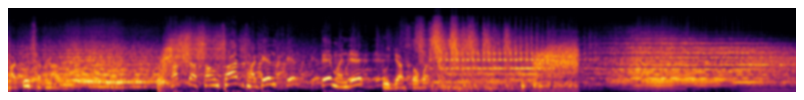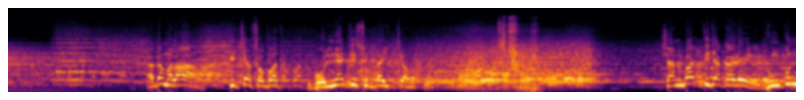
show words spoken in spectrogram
थाटू शकणार नाही. फक्त संसार थाटेल ते म्हणजे तुझ्यासोबत. अगं मला तिच्यासोबत बोलण्याची सुद्धा इच्छा होत नाही. क्षणभर तिच्याकडे ढुंकून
